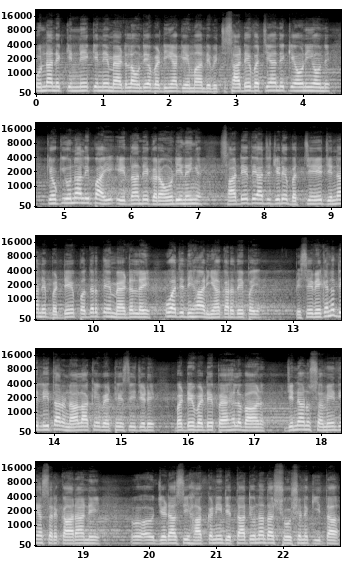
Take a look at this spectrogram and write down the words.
ਉਹਨਾਂ ਨੇ ਕਿੰਨੇ ਕਿੰਨੇ ਮੈਡਲ ਆਉਂਦੇ ਆ ਵੱਡੀਆਂ ਗੇਮਾਂ ਦੇ ਵਿੱਚ। ਸਾਡੇ ਬੱਚਿਆਂ ਦੇ ਕਿਉਂ ਨਹੀਂ ਆਉਂਦੇ? ਕਿਉਂਕਿ ਉਹਨਾਂ ਲਈ ਭਾਈ ਇਦਾਂ ਦੇ ਗਰਾਊਂਡ ਹੀ ਨਹੀਂ ਹੈ। ਸਾਡੇ ਤੇ ਅੱਜ ਜਿਹੜੇ ਬੱਚੇ, ਜਿਨ੍ਹਾਂ ਨੇ ਵੱਡੇ ਪੱਧਰ ਤੇ ਮੈਡਲ ਲਏ, ਉਹ ਅੱਜ ਦਿਹਾੜੀਆਂ ਕਰਦੇ ਪਏ ਪਿੱਛੇ ਵੇਖਿਆ ਨਾ, ਦਿੱਲੀ ਧਰਨਾ ਲਾ ਕੇ ਬੈਠੇ ਸੀ ਜਿਹੜੇ ਵੱਡੇ ਵੱਡੇ ਪਹਿਲਵਾਨ, ਜਿਨ੍ਹਾਂ ਨੂੰ ਸਮੇਂ ਦੀਆਂ ਸਰਕਾਰਾਂ ਨੇ ਜਿਹੜਾ ਸੀ ਹੱਕ ਨਹੀਂ ਦਿੱਤਾ ਤੇ ਉਹਨਾਂ ਦਾ ਸ਼ੋਸ਼ਣ ਕੀਤਾ।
